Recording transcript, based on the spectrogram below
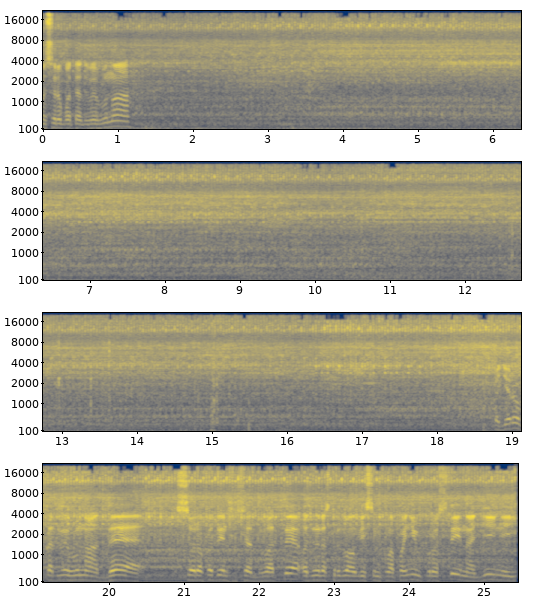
Ось робота двигуна. Кодіровка двигуна D4162T. Один раз придбав 8 клапанів, простий, надійний,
